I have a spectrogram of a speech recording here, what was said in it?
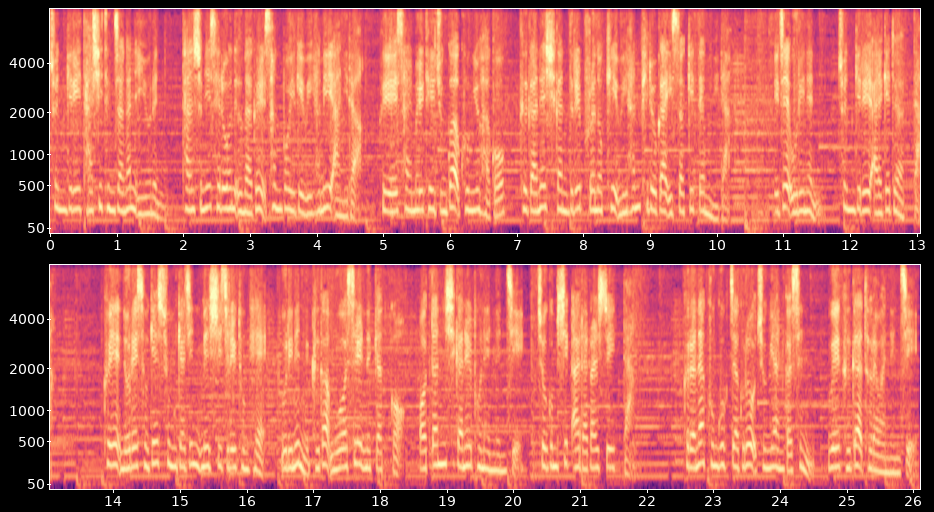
춘길이 다시 등장한 이유는 단순히 새로운 음악을 선보이기 위함이 아니라 그의 삶을 대중과 공유하고 그간의 시간들을 풀어놓기 위한 필요가 있었기 때문이다. 이제 우리는 춘길을 알게 되었다. 그의 노래 속에 숨겨진 메시지를 통해 우리는 그가 무엇을 느꼈고 어떤 시간을 보냈는지 조금씩 알아갈 수 있다. 그러나 궁극적으로 중요한 것은 왜 그가 돌아왔는지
